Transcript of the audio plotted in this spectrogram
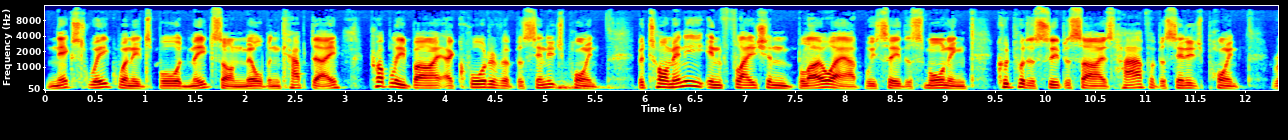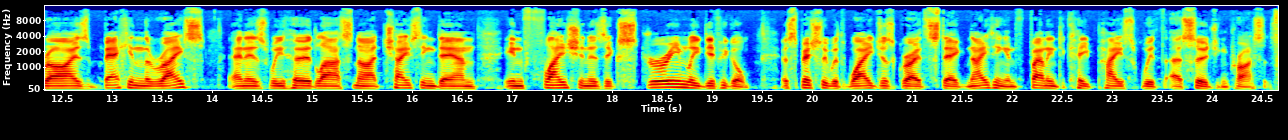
next week when its board meets on Melbourne Cup Day, probably by a quarter of a percentage point. But Tom, any inflation blowout we see this morning could put a supersized half a percentage point rise back in the race. And as we heard last night, chasing down inflation is extremely difficult, especially with wages growth stagnating and failing to keep pace with uh, surging prices.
